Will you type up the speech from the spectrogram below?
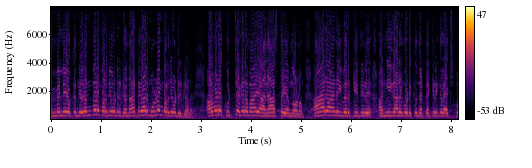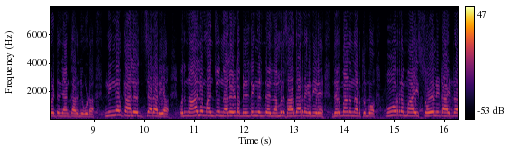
എം എൽ എ ഒക്കെ നിരന്തരം പറഞ്ഞുകൊണ്ടിരിക്കുക നാട്ടുകാർ മുഴുവൻ പറഞ്ഞുകൊണ്ടിരിക്കുകയാണ്. അവിടെ കുറ്റകരമായ അനാസ്ഥ എന്നോണം. ആരാണ് ഇവർക്ക് ഇതിന് അംഗീകാരം കൊടുക്കുന്ന ടെക്നിക്കൽ എക്സ്പേർട്ട് ഞാൻ അറിഞ്ഞുകൂടാ? നിങ്ങൾക്ക് ആലോചിച്ചാൽ അറിയാം. ഒരു നാലും അഞ്ചും നിലയുടെ ബിൽഡിംഗിൽ നമ്മൾ സാധാരണഗതിയിൽ നിർമ്മാണം നടത്തുമ്പോൾ പൂർണമായി സോളിഡ് ആയിട്ടുള്ള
